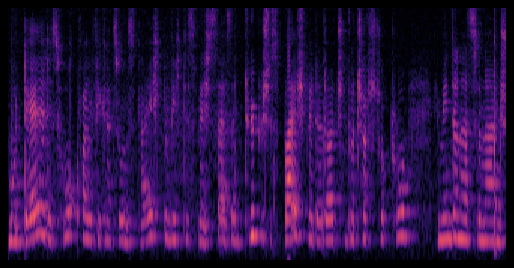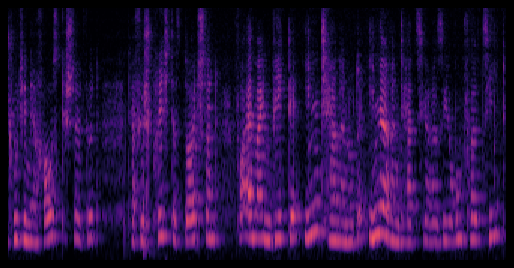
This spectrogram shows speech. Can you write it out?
Modell des Hochqualifikationsgleichgewichtes, welches als ein typisches Beispiel der deutschen Wirtschaftsstruktur im internationalen Studien herausgestellt wird, dafür spricht, dass Deutschland vor allem einen Weg der internen oder inneren Tertiarisierung vollzieht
